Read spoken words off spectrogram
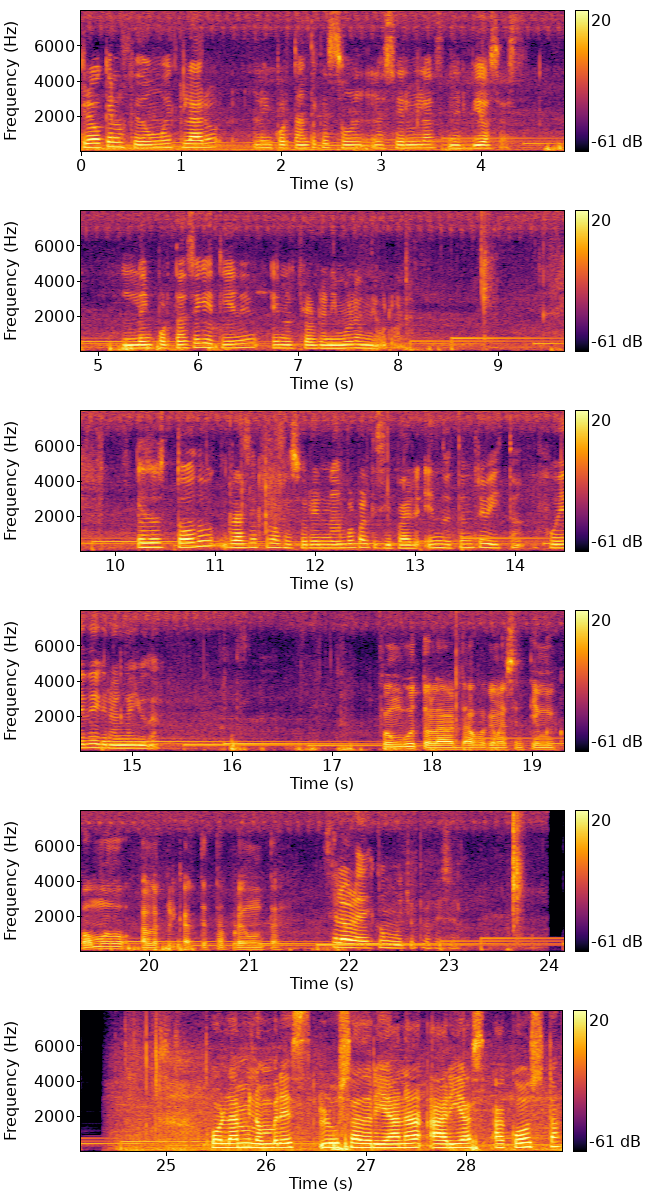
creo que nos quedó muy claro lo importante que son las células nerviosas, la importancia que tienen en nuestro organismo las neuronas. Eso es todo. Gracias profesor Hernán por participar en nuestra entrevista. Fue de gran ayuda. Fue un gusto, la verdad, fue que me sentí muy cómodo al explicarte esta pregunta. Se lo agradezco mucho, profesor. Hola, mi nombre es Luz Adriana Arias Acosta,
